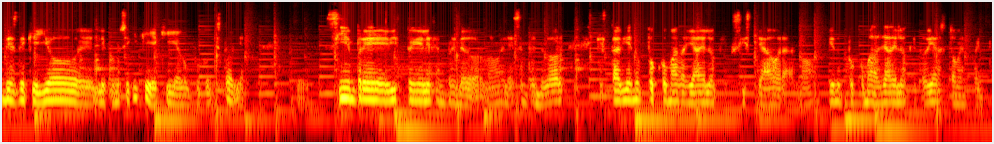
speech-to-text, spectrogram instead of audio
Desde que yo eh, le conocí a Quique y aquí hago un poco de historia siempre he visto que él es emprendedor, ¿no? Él es emprendedor que está viendo un poco más allá de lo que existe ahora, ¿no? Viendo un poco más allá de lo que todavía se toma en cuenta.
